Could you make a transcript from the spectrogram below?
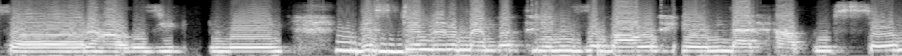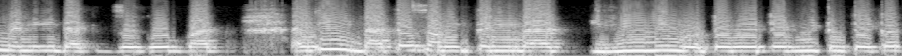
sir, how is he doing? They still remember things about him that happened so many decades ago. But I think that is something that really motivated me to take a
